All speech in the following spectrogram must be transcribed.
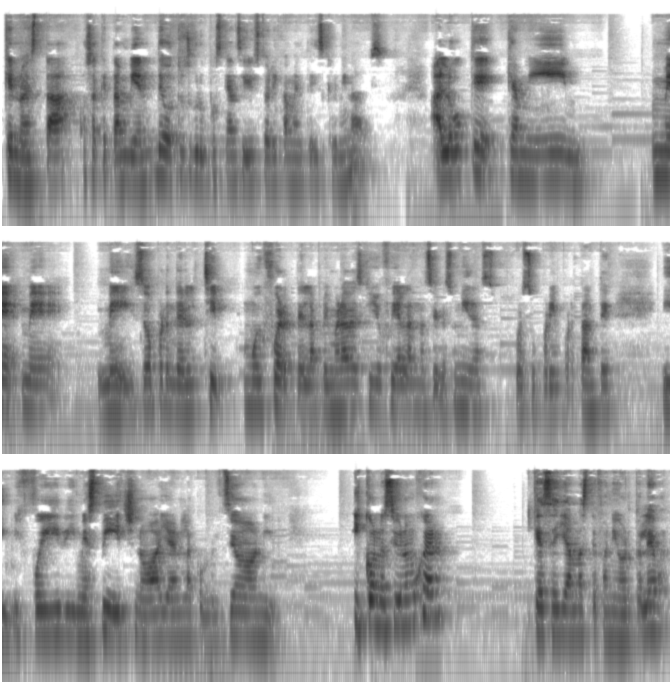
que no está, o sea, que también de otros grupos que han sido históricamente discriminados? Algo que, que a mí me, me, me hizo prender el chip muy fuerte la primera vez que yo fui a las Naciones Unidas, fue súper importante, y, y, fui y di mi speech, ¿no? Allá en la convención, y, y conocí una mujer que se llama Stephanie Ortoleva.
